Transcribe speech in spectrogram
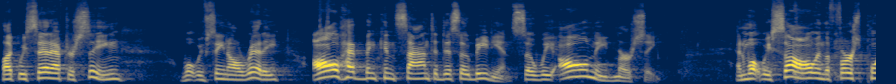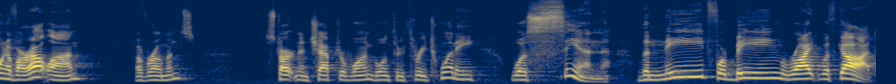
like we said after seeing what we've seen already, all have been consigned to disobedience, so we all need mercy. And what we saw in the first point of our outline of Romans, starting in chapter 1, going through 320, was sin, the need for being right with God.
